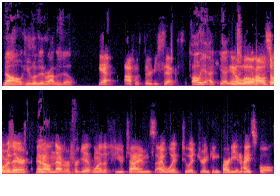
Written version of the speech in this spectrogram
No, he lived in Robbinsdale. yeah, off of 36th Oh yeah, yeah. you're in a little house over there. And I'll never forget one of the few times I went to a drinking party in high school.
